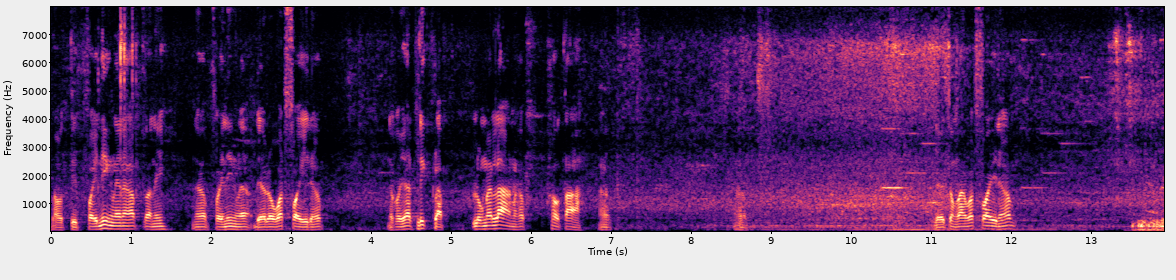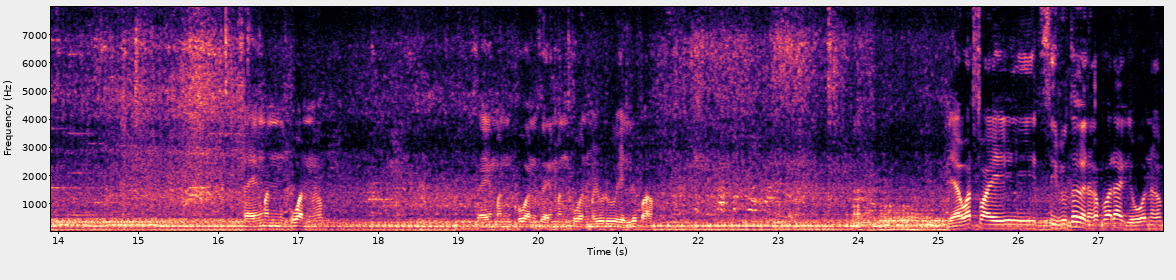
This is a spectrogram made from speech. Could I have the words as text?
เราติดไฟนิ่งเลยนะครับ ตอนนี้นะครับไฟนิ่งแล้วเดี๋ยวเราวัดไฟนะครับเดี๋ยวขออนุญาตพลิกกลับลงด้านล่างนะครับ เข้าตานะครับนะครับเดี๋ยวทำการวัดไฟนะครับแสงมันกวนครับ แสงมันกวนแสงมันกวนไม่รู้ดูเห็นหรือเปล่า เดี๋ยววัดไฟซีฟิลเตอร์นะครับ ว่าได้กี่โวลต์นะครับ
